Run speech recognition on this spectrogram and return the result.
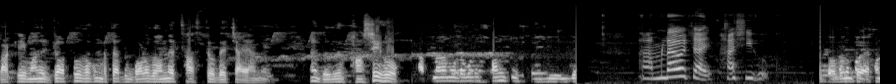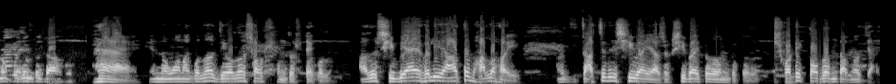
বাকি মানে যত রকম যাতে বড় ধরনের শাস্তি ওদের চাই আমি। হ্যাঁ তাদের ফাঁসি হোক। আপনারা মোটামুটি সন্তুষ্ট? আমরাও চাই ফাঁসি হোক। তদন্ত এখনও পর্যন্ত যা হ্যাঁ এই নমুনাগুলো যেগুলো সব সন্তুষ্ট এগুলো। আর সিবিআই হলে আরও তো ভালো হয়। চাচ্ছে যে সিবিআই আসুক, সিবিআই তদন্ত করুক। সঠিক তদন্ত আমরা চাই।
